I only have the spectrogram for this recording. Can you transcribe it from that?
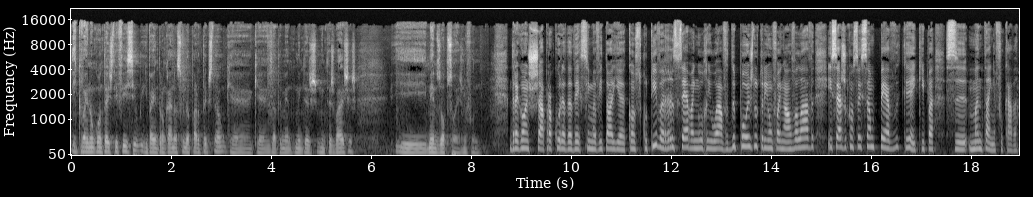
e que vem num contexto difícil e vai entroncar na segunda parte da questão, que é, que é exatamente muitas, muitas baixas e menos opções, no fundo. Dragões, à procura da décima vitória consecutiva, recebem o Rio Ave depois do triunfo em Alvalade e Sérgio Conceição pede que a equipa se mantenha focada.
